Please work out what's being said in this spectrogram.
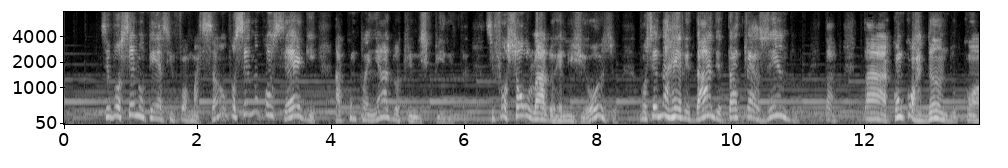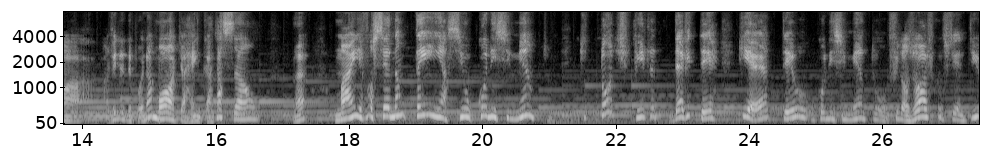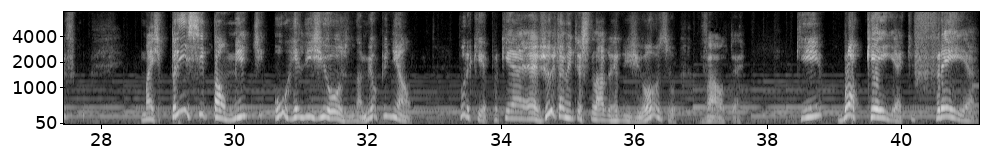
Se você não tem essa informação, você não consegue acompanhar a doutrina espírita. Se for só o lado religioso, você na realidade está trazendo, está tá concordando com a, a vida depois da morte, a reencarnação, né? mas você não tem assim o conhecimento que todo espírita deve ter, que é ter o conhecimento filosófico, científico, mas principalmente o religioso, na minha opinião. Por quê? Porque é, é justamente esse lado religioso, Walter, que bloqueia, que freia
